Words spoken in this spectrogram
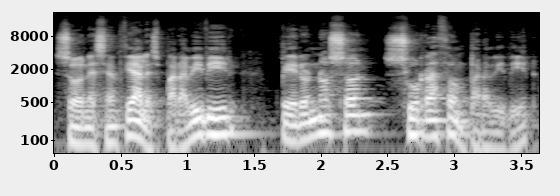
son esenciales para vivir, pero no son su razón para vivir.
